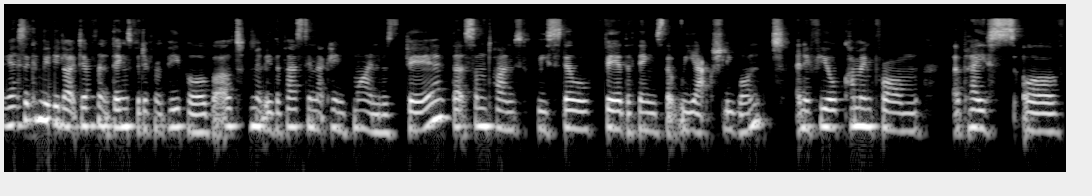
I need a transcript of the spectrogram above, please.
I guess it can be like different things for different people, but ultimately the first thing that came to mind was fear that sometimes we still fear the things that we actually want. And if you're coming from a place of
